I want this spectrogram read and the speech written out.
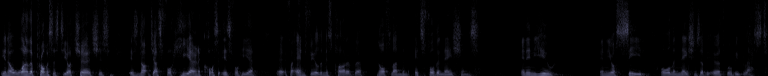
you know, one of the promises to your church is, is not just for here, and of course it is for here, uh, for Enfield and this part of the North London, it's for the nations. And in you, in your seed, all the nations of the earth will be blessed.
